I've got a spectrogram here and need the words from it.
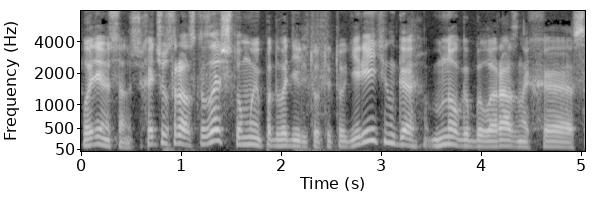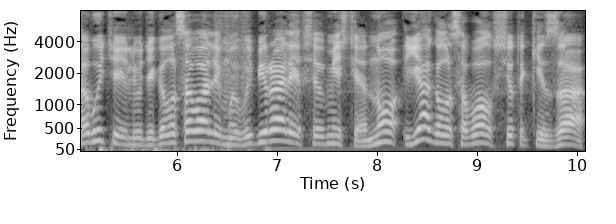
Владимир Александрович, хочу сразу сказать, что мы подводили тут итоги рейтинга. Много было разных э, событий, люди голосовали, мы выбирали все вместе. Но я голосовал все-таки за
